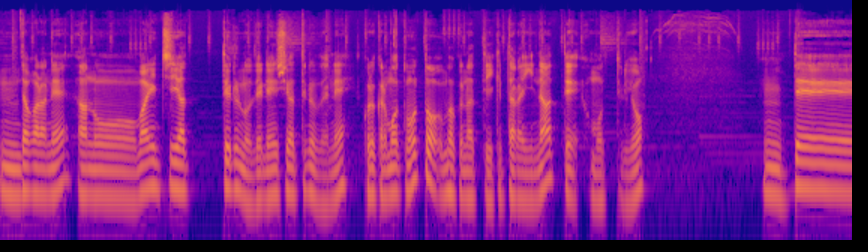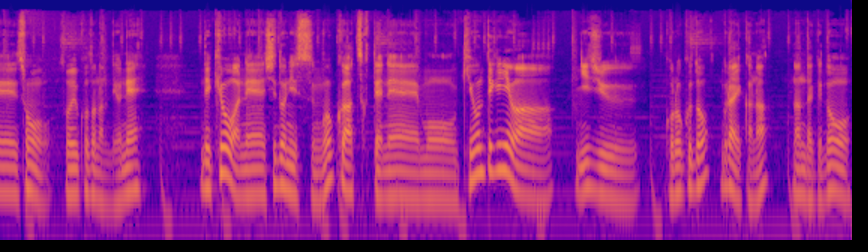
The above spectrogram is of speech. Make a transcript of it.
うん、だからね、あのー、毎日やってるので、練習やってるのでね、これからもっともっと上手くなっていけたらいいなって思ってるよ。うん、で、そう、そういうことなんだよね。で、今日はね、シドニーすごく暑くてね、もう基本的には25、6度ぐらいかな？なんだけど、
